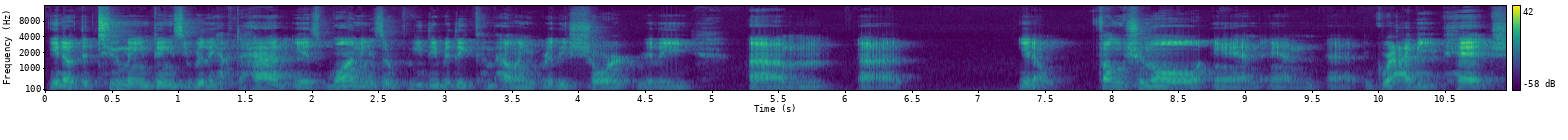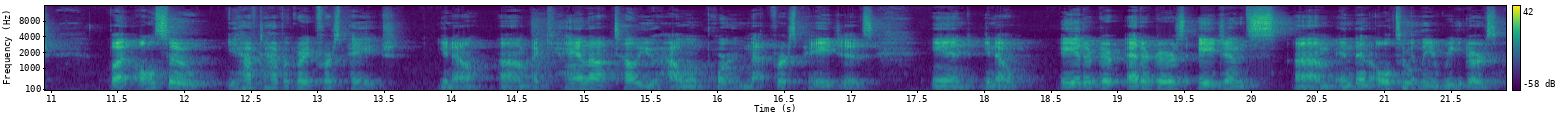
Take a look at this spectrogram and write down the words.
you know, the two main things you really have to have is one is a really, really compelling, really short, really, um, uh, you know, functional and and uh, grabby pitch, but also you have to have a great first page. You know, um, I cannot tell you how important that first page is, and you know, editor, editors, agents, um, and then ultimately readers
